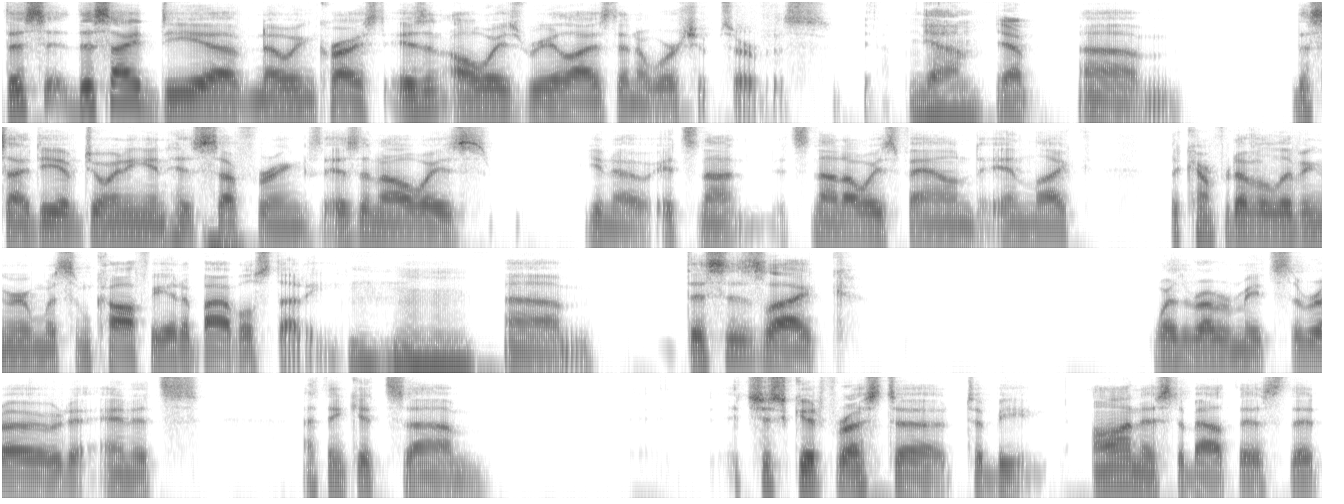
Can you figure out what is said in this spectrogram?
this this idea of knowing christ isn't always realized in a worship service Yeah. Um this idea of joining in his sufferings isn't always you know it's not it's not always found in like the comfort of a living room with some coffee at a bible study Mm-hmm. um this is like where the rubber meets the road and it's i think it's um it's just good for us to to be honest about this that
